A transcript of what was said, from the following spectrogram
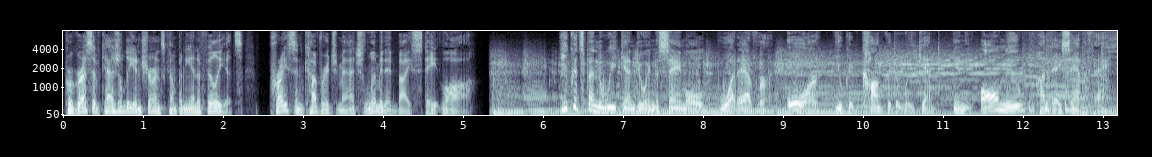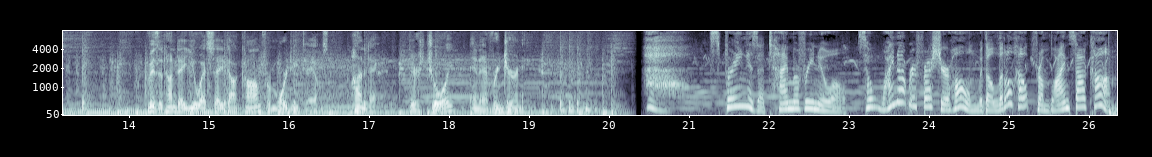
Progressive Casualty Insurance Company and Affiliates. Price and coverage match limited by state law. You could spend the weekend doing the same old whatever, or you could conquer the weekend in the all-new Hyundai Santa Fe. Visit HyundaiUSA.com for more details. Hyundai, there's joy in every journey. Spring is a time of renewal, so why not refresh your home with a little help from Blinds.com?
